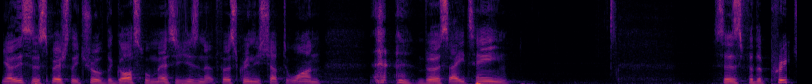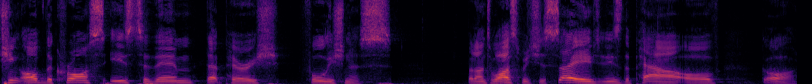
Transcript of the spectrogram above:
You know, this is especially true of the gospel message, isn't it? 1 Corinthians chapter 1 verse 18 says, For the preaching of the cross is to them that perish foolishness, but unto us which are saved it is the power of God.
